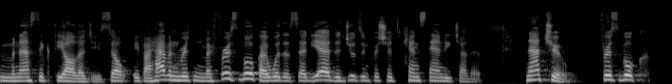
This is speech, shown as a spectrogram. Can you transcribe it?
monastic theology. So if I haven't written my first book, I would have said, yeah, the Jews and Christians can't stand each other. Not true. First book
